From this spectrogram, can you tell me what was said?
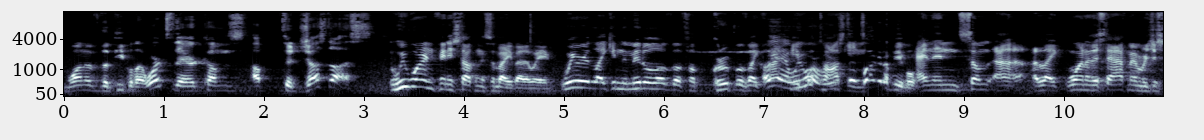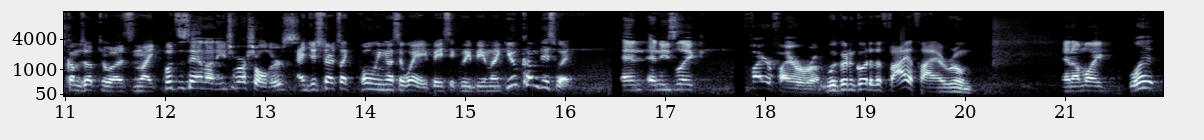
one of the people that works there comes up to just us. We weren't finished talking to somebody, by the way. We were like in the middle of, of a group of like Oh five yeah, we people were. We were still talking. talking to people. and then some uh, like one of the staff members just comes up to us and like Puts his hand on each of our shoulders, and just starts like pulling us away, basically being like, "You come this way. And and he's like, "Fire, fire room." We're gonna go to the fire fire room." And I'm like, what?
